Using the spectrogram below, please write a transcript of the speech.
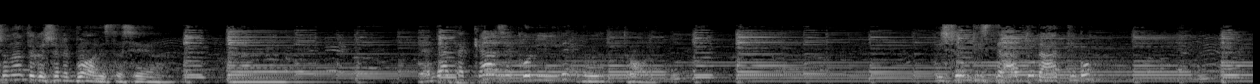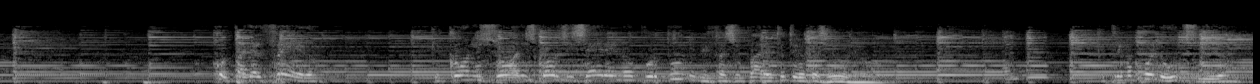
Un'altra occasione buona stasera. È andata a casa con il negro trono. Mi sono distratto un attimo. Colpa di Alfredo, che con i suoi discorsi seri e inopportuni mi fa soppare tutte le occasioni. oh. Che prima o poi lo uccido.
